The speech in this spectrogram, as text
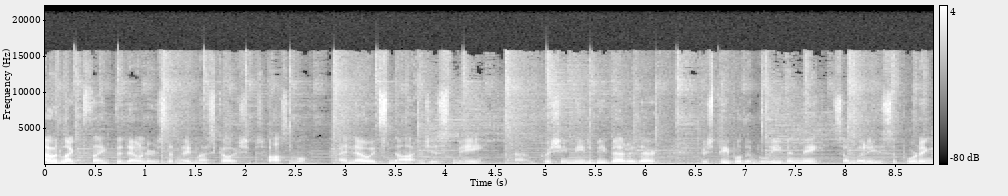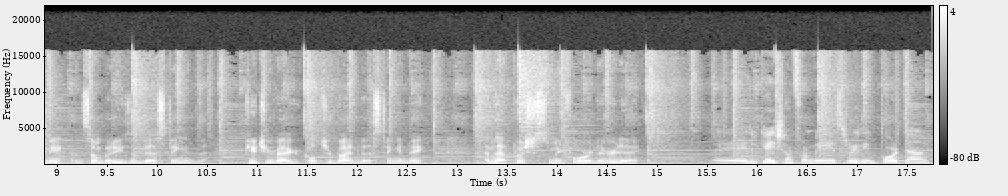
I would like to thank the donors that made my scholarships possible. I know it's not just me um, pushing me to be better there. There's people that believe in me, somebody is supporting me, and somebody is investing in the future of agriculture by investing in me. And that pushes me forward every day. Uh, education for me is really important.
